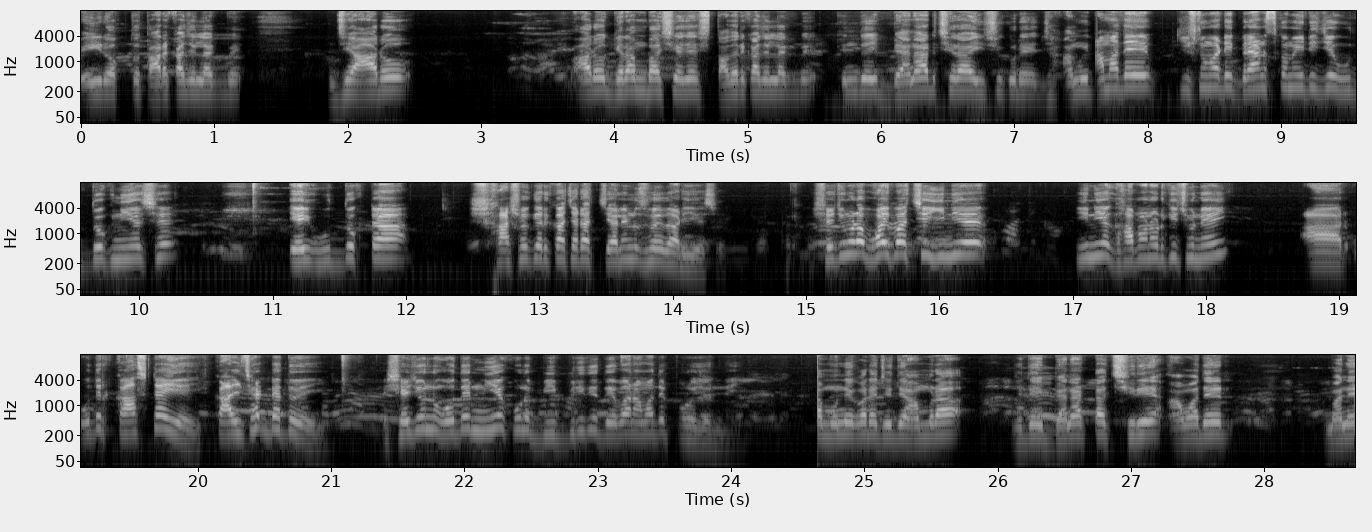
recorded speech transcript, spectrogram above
এই রক্ত তার কাজে লাগবে। যে আরও আরও গ্রামবাসী আছে তাদের কাজে লাগবে। কিন্তু এই ব্যানার ছেঁড়া ইস্যু করে আমি আমাদের কৃষ্ণমাটি ব্রাঞ্চ কমিটি যে উদ্যোগ নিয়েছে এই উদ্যোগটা শাসকের কাছে একটা চ্যালেঞ্জ হয়ে দাঁড়িয়েছে। সেই জন্য ওরা ভয় পাচ্ছে ই নিয়ে ই নিয়ে ঘাবড়ানোর কিছু নেই। আর ওদের কাজটাই এই কালচারটা তো এই। সেই জন্য ওদের নিয়ে কোনো বিবৃতি দেবার আমাদের প্রয়োজন নেই। মনে করে যদি আমরা যদি এই ব্যানারটা ছিঁড়ে আমাদের মানে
